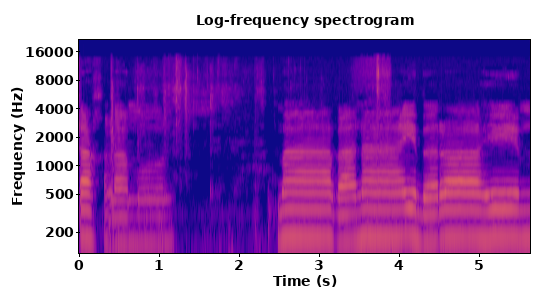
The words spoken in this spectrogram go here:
takhlamun Makana Ibrahim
